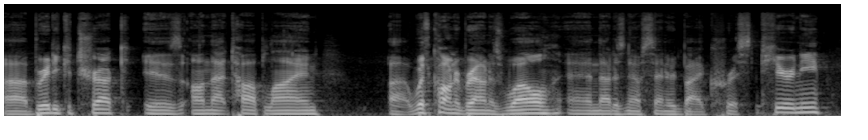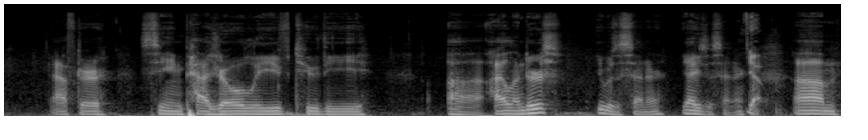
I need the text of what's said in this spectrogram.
uh, Brady Tkachuk is on that top line uh, with Connor Brown as well, and that is now centered by Chris Tierney after seeing Pageau leave to the uh, Islanders. He was a center. Yeah, he's a center. Yep. Um,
